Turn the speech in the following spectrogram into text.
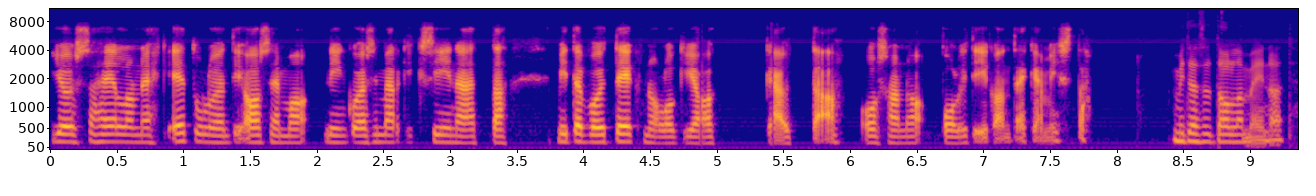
joissa heillä on ehkä etulyöntiasema, niin kuin esimerkiksi siinä, että miten voi teknologiaa käyttää osana politiikan tekemistä. Mitä sä tuolla meinaat?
